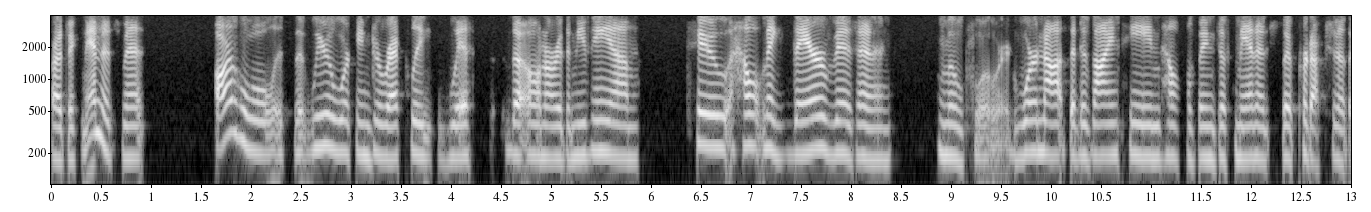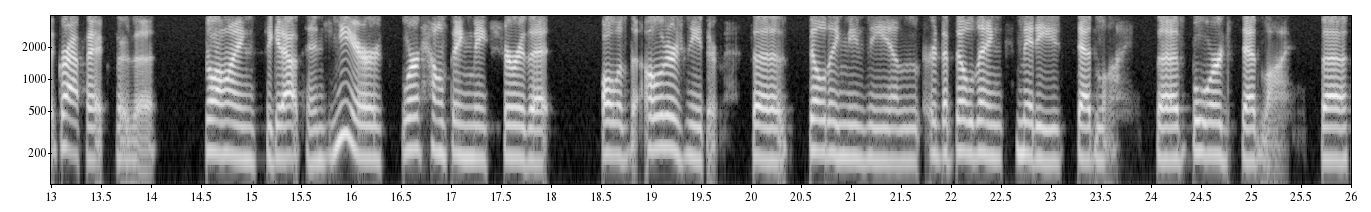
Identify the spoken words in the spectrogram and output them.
project management, our role is that we're working directly with the owner of the museum to help make their vision move forward. We're not the design team helping just manage the production of the graphics or the drawings to get out to engineers. We're helping make sure that all of the owners' needs are met. The building museum or the building committee's deadlines, the board's deadlines, the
